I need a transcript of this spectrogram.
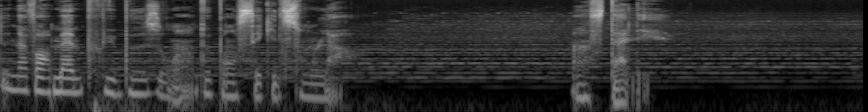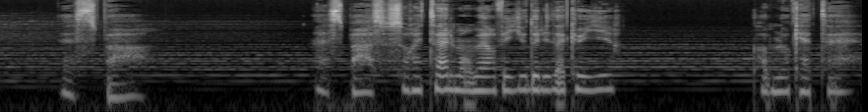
de n'avoir même plus besoin de penser qu'ils sont là, installés. N'est-ce pas? N'est-ce pas? Ce serait tellement merveilleux de les accueillir comme locataires.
